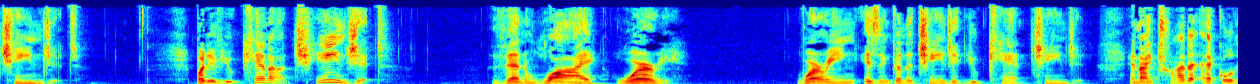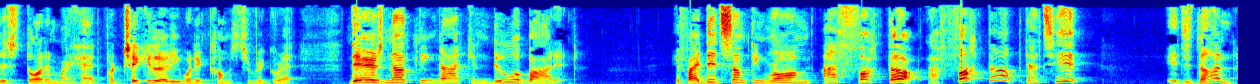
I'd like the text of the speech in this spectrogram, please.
change it. But if you cannot change it, then why worry? Worrying isn't going to change it. You can't change it. And I try to echo this thought in my head, particularly when it comes to regret. There's nothing I can do about it. If I did something wrong, I fucked up. I fucked up. That's it. It's done.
